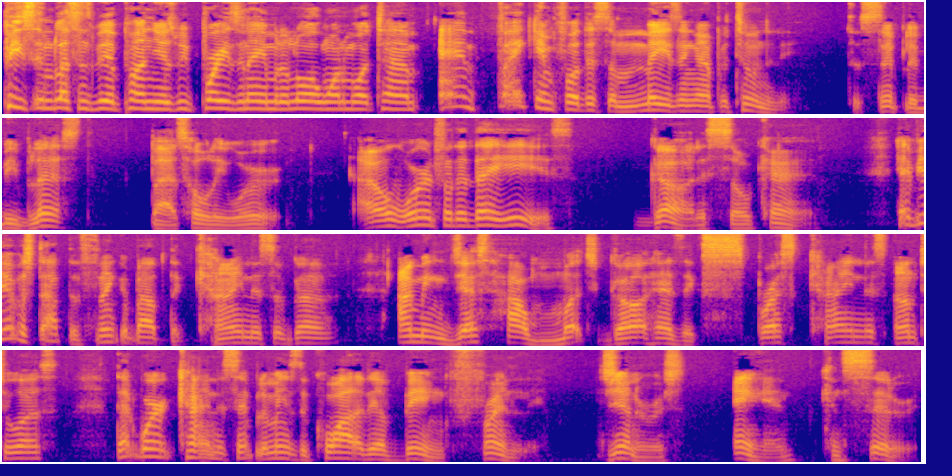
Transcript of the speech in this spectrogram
Peace and blessings be upon you as we praise the name of the Lord one more time and thank Him for this amazing opportunity to simply be blessed by His holy word. Our word for the day is God is so kind. Have you ever stopped to think about the kindness of God? I mean, just how much God has expressed kindness unto us? That word kindness simply means the quality of being friendly, generous, and considerate.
